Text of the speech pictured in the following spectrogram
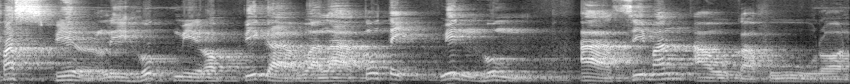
Fasbir li hukmi rabbika wala tuti minhum asiman au kafuron.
